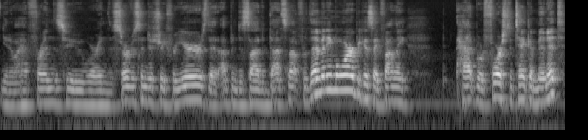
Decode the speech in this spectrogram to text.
you know, I have friends who were in the service industry for years that up and decided that's not for them anymore because they finally had were forced to take a minute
